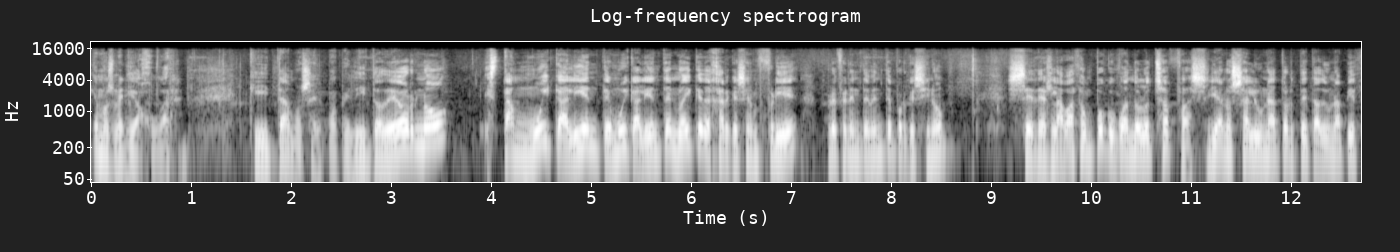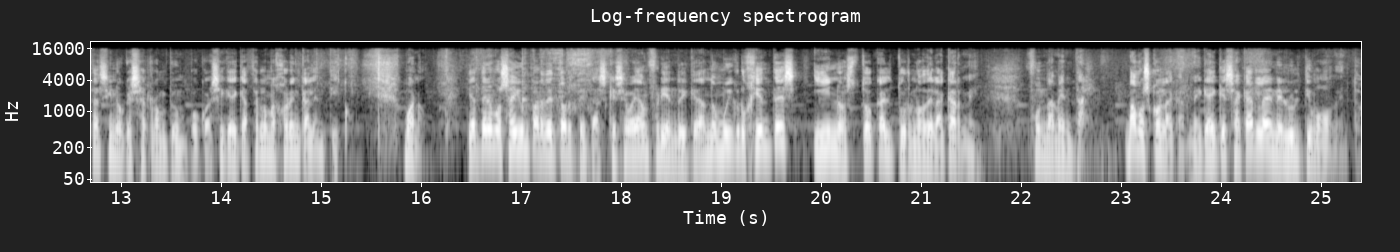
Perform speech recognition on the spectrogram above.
hemos venido a jugar. Quitamos el papelito de horno. Está muy caliente, muy caliente. No hay que dejar que se enfríe, preferentemente, porque si no se deslavaza un poco cuando lo chafas. Ya no sale una torteta de una pieza, sino que se rompe un poco. Así que hay que hacerlo mejor en calentico. Bueno, ya tenemos ahí un par de tortetas que se vayan friendo y quedando muy crujientes y nos toca el turno de la carne. Fundamental. Vamos con la carne, que hay que sacarla en el último momento.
